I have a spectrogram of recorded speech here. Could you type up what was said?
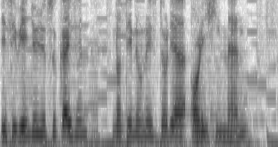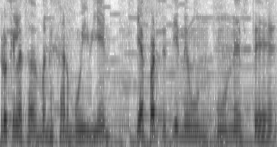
Y si bien Jujutsu Kaisen no tiene una historia original, creo que la sabe manejar muy bien. Y aparte tiene un, un este,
